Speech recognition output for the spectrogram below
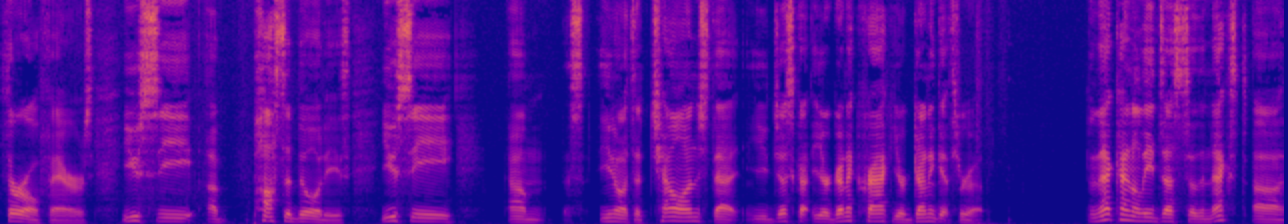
thoroughfares. You see uh, possibilities. You see, um, you know, it's a challenge that you just got. You're gonna crack. You're gonna get through it. And that kind of leads us to the next uh,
